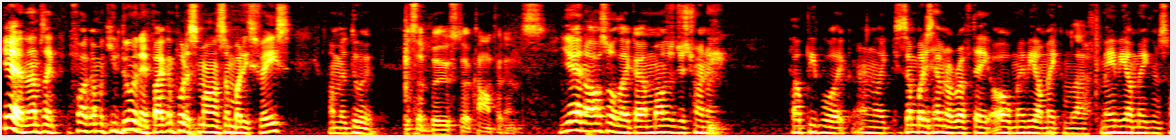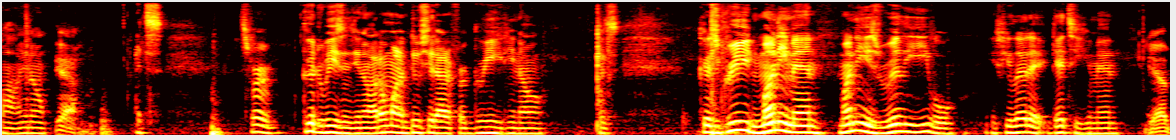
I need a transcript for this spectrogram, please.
Yeah, and I'm like, "Fuck, I'm gonna keep doing it. If I can put a smile on somebody's face, I'm gonna do it." It's a boost of confidence. Yeah, and also like I'm also just trying to help people. Like I'm like somebody's having a rough day. Oh, maybe I'll make them laugh. Maybe I'll make them smile. You know, Yeah, it's it's for good reasons. You know, I don't want to do shit out of for greed. You know, because because greed, money, man, money is really evil if you let it get to you, man. yep.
